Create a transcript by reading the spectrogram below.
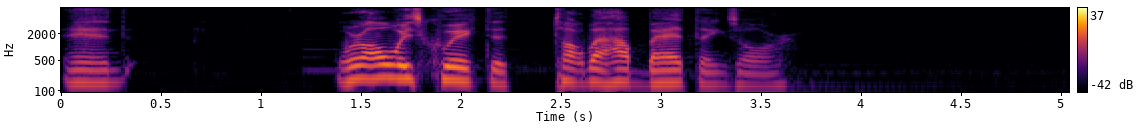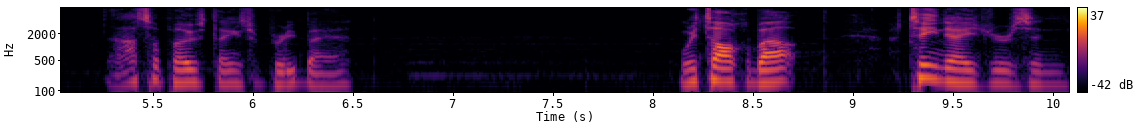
And we're always quick to talk about how bad things are. I suppose things are pretty bad. We talk about teenagers and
